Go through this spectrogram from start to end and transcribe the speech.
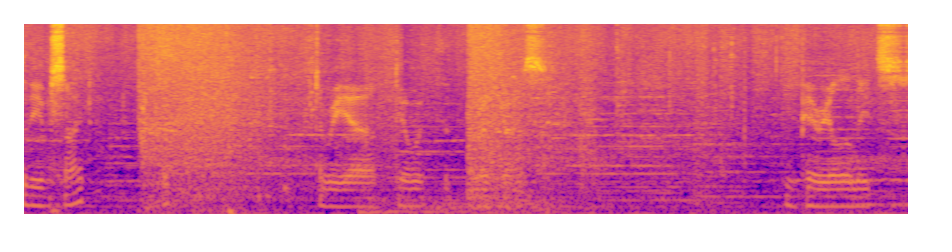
To the other side. After we uh, deal with the red guys. Imperial elites.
